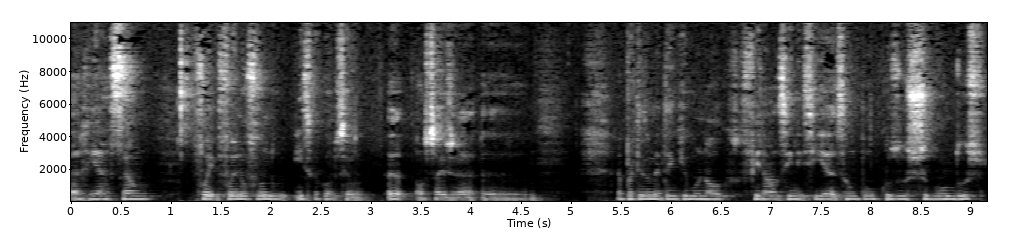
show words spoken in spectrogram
a, reação foi, foi no fundo isso que aconteceu. Ou seja, a partir do momento em que o monólogo final se inicia, são poucos os segundos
